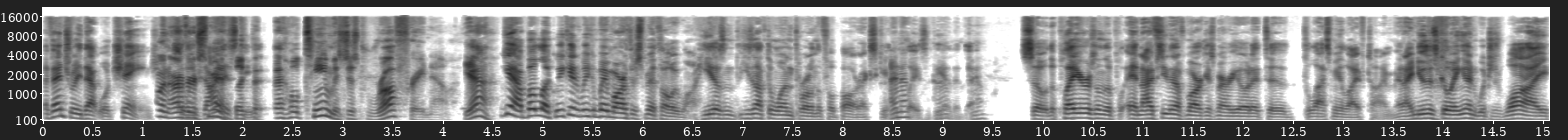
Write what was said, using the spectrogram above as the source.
Eventually, that will change. Oh, and So Arthur in Smith, Dynasty- like that, that whole team is just rough right now. Yeah, yeah, but look, we can we can blame Arthur Smith all we want. He doesn't. He's not the one throwing the football or executing the plays at the end of the day. So the players on the and I've seen enough Marcus Mariota to, to last me a lifetime, and I knew this going in, which is why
